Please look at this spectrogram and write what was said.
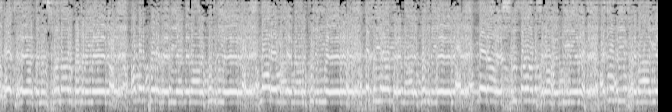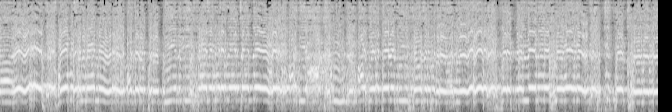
وہ چلیا جلوساں نال کچھ نہیں ہوئے گا امن پور ریلیاں کچھ نہیں ہوئے گا، نعرے مارے نال کچھ نہیں ہوئے گا تقریراں کرنے نال کچھ نہیں ہوئے گا۔ میرا سلطان صلاح الدین اجوبی فرما گیا ہے۔ وہ مسلمانوں، اگر اپنے دین کی حفاظت کرنا چاہتے ہو، آدھی آخری آج دل کی حفاظت کرا دے۔ پھر کلے نہیں کھلو گے جتنے کھلو گے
